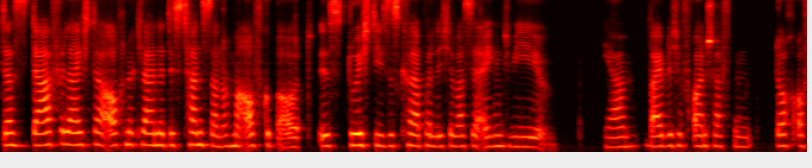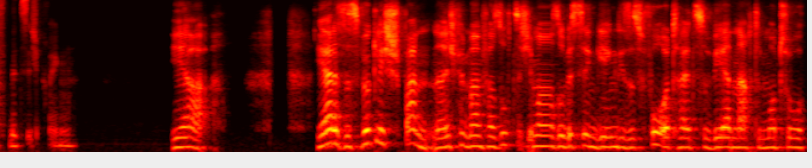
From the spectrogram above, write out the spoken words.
dass da vielleicht da auch eine kleine Distanz dann nochmal aufgebaut ist durch dieses Körperliche, was ja irgendwie ja, weibliche Freundschaften doch oft mit sich bringen. Ja. Ja, das ist wirklich spannend. Ne? Ich finde, man versucht sich immer so ein bisschen gegen dieses Vorurteil zu wehren nach dem Motto,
